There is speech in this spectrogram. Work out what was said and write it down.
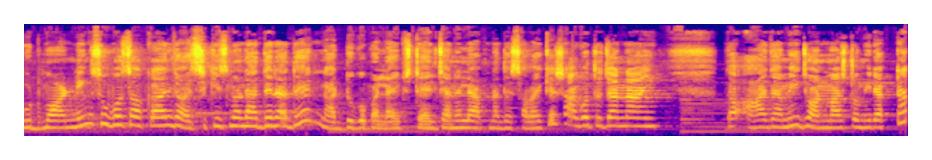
গুড মর্নিং শুভ সকাল, জয় শ্রীকৃষ্ণ, রাধে রাধে। লাড্ডু গোপাল লাইফস্টাইল চ্যানেলে আপনাদের সবাইকে স্বাগত জানাই। তো আজ আমি জন্মাষ্টমীর একটা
